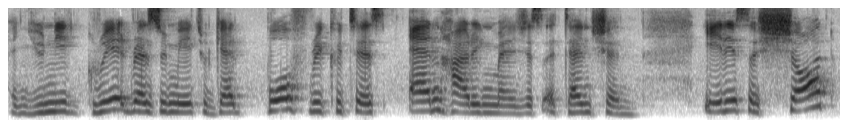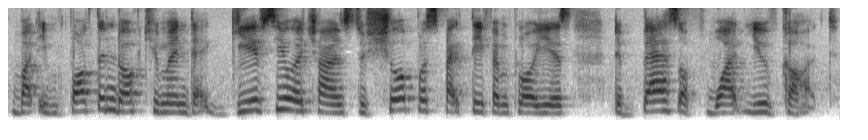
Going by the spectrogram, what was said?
and you need great resume to get both recruiters and hiring managers' attention. It is a short but important document that gives you a chance to show prospective employers the best of what you've got.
